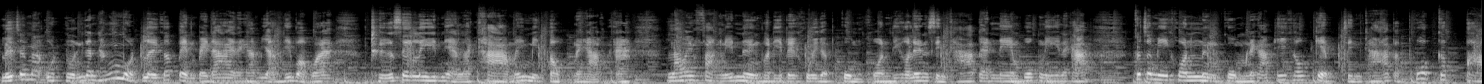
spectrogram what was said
หรือจะมาอุดหนุนกันทั้งหมดเลยก็เป็นไปได้นะครับ อย่างที่บอกว่าถือเซรีนเนี่ยราคาไม่มีตกนะครับอะเล่าให้ฟังนิดนึงพอดีไปคุยกับกลุ่มคนที่เขาเล่นสินค้าแบรนด์เนมพวกนี้นะครับก็จะมีคนหนึ่งกลุ่มนะครับที่เขาเก็บสินค้าแบบพวกกระเป๋า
